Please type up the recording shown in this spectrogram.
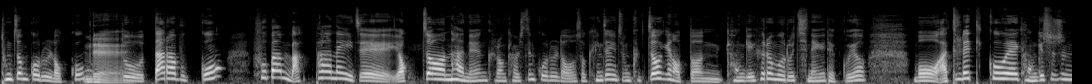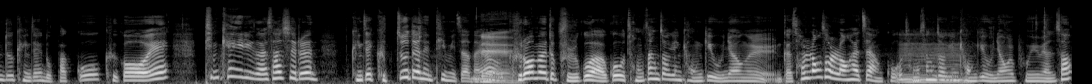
동점골을 넣고 네. 또 따라붙고 후반 막판에 이제 역전하는 그런 결승골을 넣어서 굉장히 좀 극적인 어떤 경기 흐름으로 진행이 됐고요. 뭐 아틀레티코의 경기 수준도 굉장히 높았고 그거에 팀 K리가 사실은 굉장히 급조되는 팀이잖아요. 네. 그럼에도 불구하고 정상적인 경기 운영을 그러니까 설렁설렁하지 않고 정상적인 음. 경기 운영을 보이면서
